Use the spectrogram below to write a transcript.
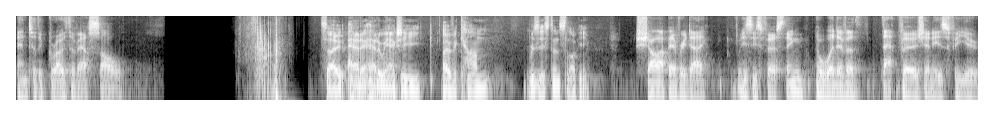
and to the growth of our soul. So how do, how do we actually overcome resistance, Lockie? show up every day is his first thing, or whatever that version is for you.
